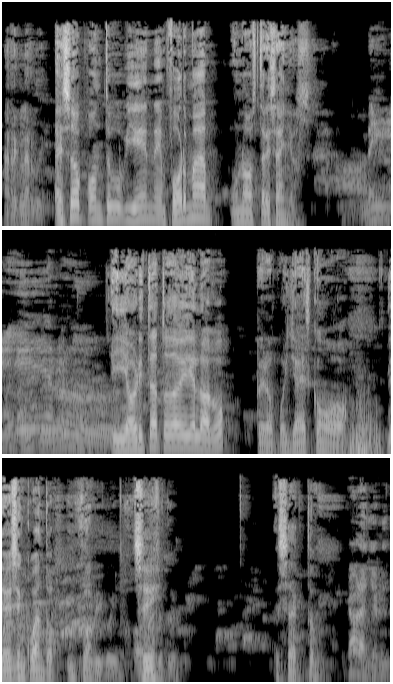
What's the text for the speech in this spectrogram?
arreglar, güey? Eso pon tú bien en forma unos tres años. Y ahorita todavía lo hago, pero pues ya es como de vez en cuando. Un hobby, güey. Sí. Exacto. Ahora, Jerry,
